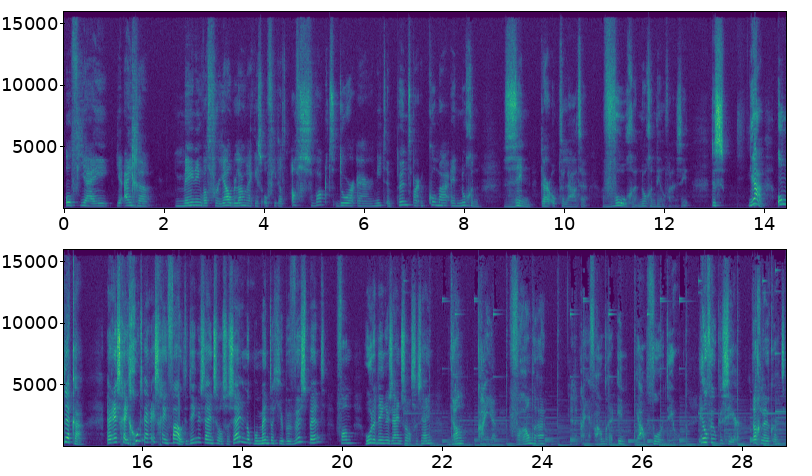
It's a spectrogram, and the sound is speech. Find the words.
of jij je eigen mening wat voor jou belangrijk is, of je dat afzwakt door er niet een punt, maar een komma en nog een zin daarop te laten volgen. Nog een deel van een zin. Dus ja, ontdekken. Er is geen goed, er is geen fout. De dingen zijn zoals ze zijn. En op het moment dat je bewust bent van hoe de dingen zijn zoals ze zijn, dan kan je veranderen. En dan kan je veranderen in jouw voordeel. Heel veel plezier. Dag leukert.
